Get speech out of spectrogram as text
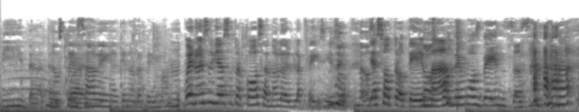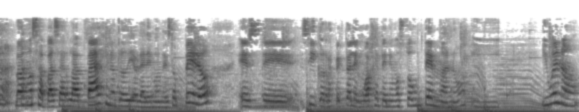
vida, tal Ustedes cual. saben a qué nos referimos. Mm, Bueno, eso ya es otra cosa, ¿no? Lo del blackface y eso Nos- ya es otro tema. Nos ponemos densas. Vamos a pasar la página, otro día hablaremos de eso, pero este sí, con respecto al lenguaje tenemos todo un tema, ¿no? Y, y bueno,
